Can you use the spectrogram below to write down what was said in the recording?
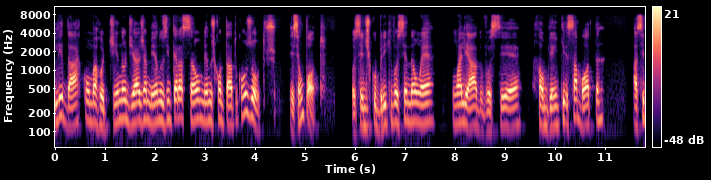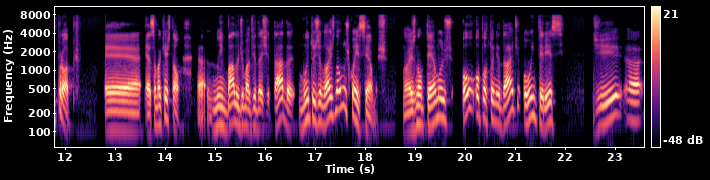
lidar com uma rotina onde haja menos interação, menos contato com os outros. Esse é um ponto. Você descobrir que você não é um aliado, você é alguém que sabota a si próprio. É, essa é uma questão. É, no embalo de uma vida agitada, muitos de nós não nos conhecemos. Nós não temos ou oportunidade ou interesse de uh,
